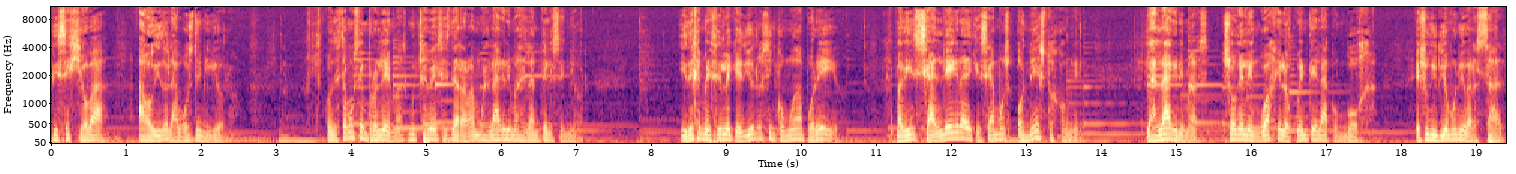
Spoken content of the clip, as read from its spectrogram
dice, Jehová ha oído la voz de mi lloro. Cuando estamos en problemas, muchas veces derramamos lágrimas delante del Señor. Y déjeme decirle que Dios no se incomoda por ello. Más bien se alegra de que seamos honestos con Él. Las lágrimas son el lenguaje elocuente de la congoja. Es un idioma universal.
